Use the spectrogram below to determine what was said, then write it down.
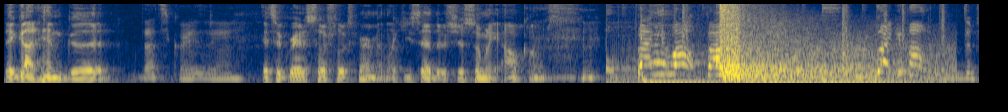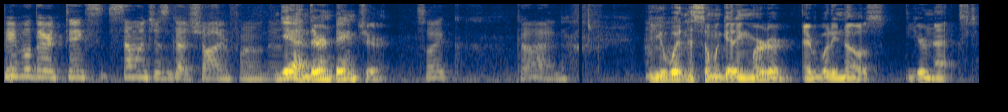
They got him good. That's crazy. It's a great social experiment. Like you said, there's just so many outcomes. Bang you out, fam. Bang you out. The people there think someone just got shot in front of them. yeah, and they're in danger. It's like, God. You witness someone getting murdered, everybody knows you're next.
